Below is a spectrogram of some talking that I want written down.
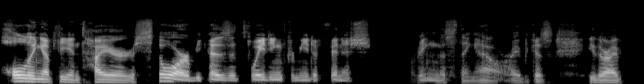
holding up the entire store because it's waiting for me to finish parting this thing out, right? Because either I've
